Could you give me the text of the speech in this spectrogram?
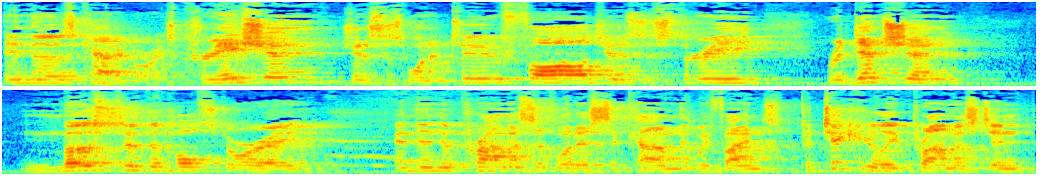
in those categories creation, Genesis 1 and 2, fall, Genesis 3, redemption, most of the whole story, and then the promise of what is to come that we find particularly promised in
